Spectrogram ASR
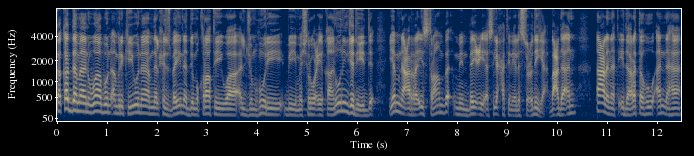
تقدم نواب أمريكيون من الحزبين الديمقراطي والجمهوري بمشروع قانون جديد يمنع الرئيس ترامب من بيع أسلحة إلى السعودية بعد أن أعلنت إدارته أنها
